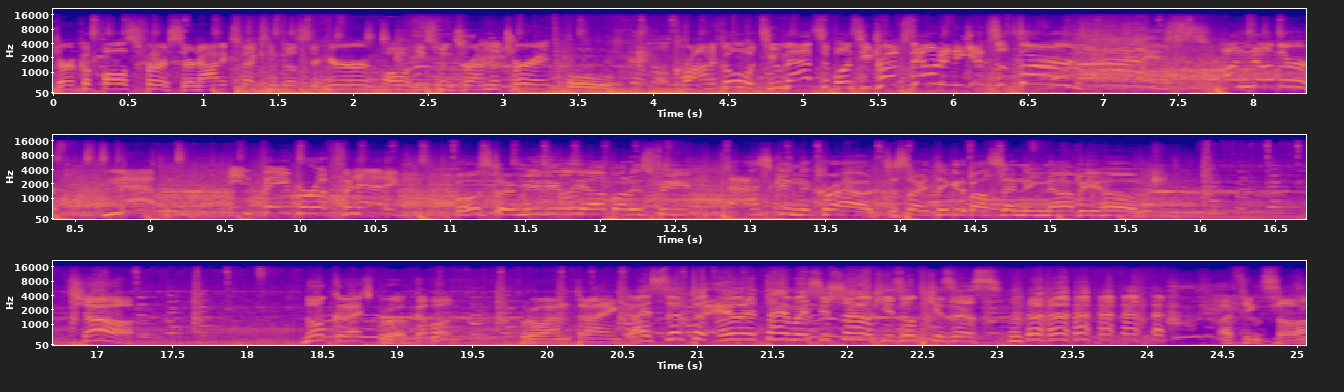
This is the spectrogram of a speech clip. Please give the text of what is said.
Derke falls first. They're not expecting Ghost to hear. Oh, he swings around the turret. Chronicle with two massive ones. He drops down and he gets the third. Nice! Boaster immediately up on his feet, asking the crowd to start thinking about sending Navi home. Shao. No crash, bro. Come on. Bro, I'm trying. I swear to every time I see Shao, he's on his ass. I think so.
